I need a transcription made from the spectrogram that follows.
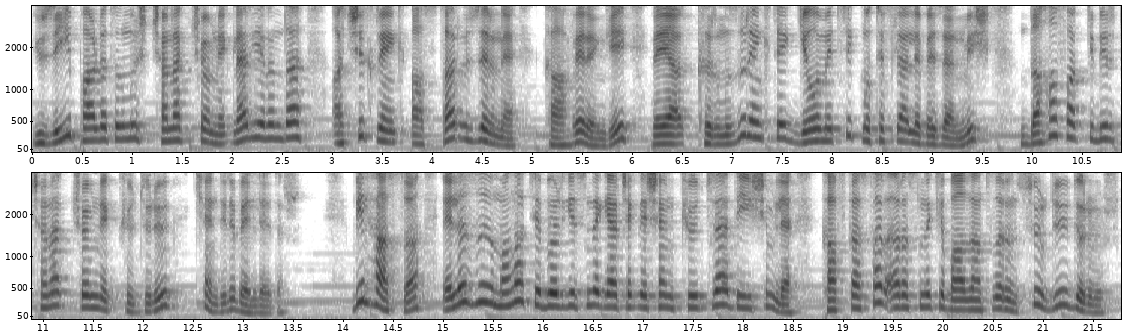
yüzeyi parlatılmış çanak çömlekler yanında açık renk astar üzerine kahverengi veya kırmızı renkte geometrik motiflerle bezenmiş daha farklı bir çanak çömlek kültürü kendini belli eder. Bilhassa Elazığ-Malatya bölgesinde gerçekleşen kültürel değişimle Kafkaslar arasındaki bağlantıların sürdüğü görülür.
